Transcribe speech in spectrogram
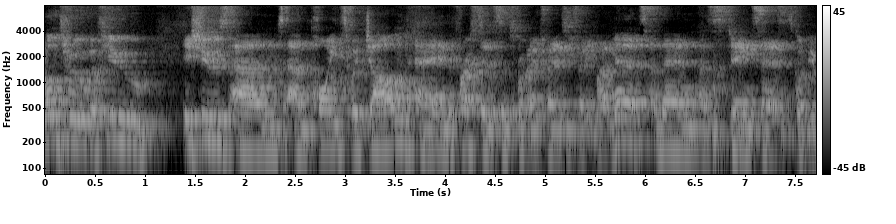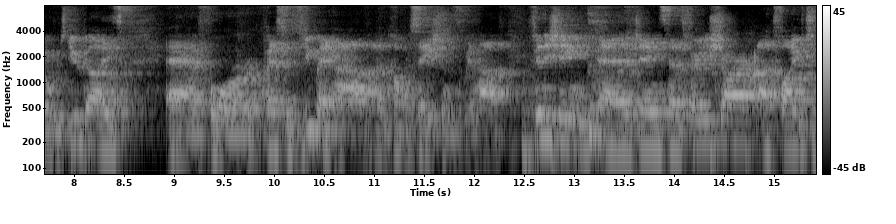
run through a few issues and, and points with John uh, in the first instance for about 20 25 minutes, and then, as Jane says, it's going to be over to you guys. Uh, for questions you may have and conversations we have. Finishing, uh, Jane says, very sharp at 5 to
